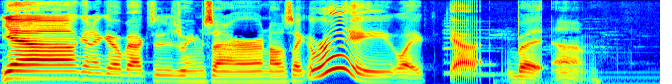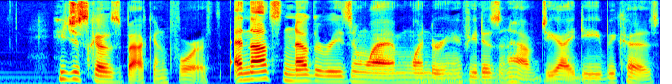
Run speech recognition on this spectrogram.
Yeah, I'm gonna go back to the Dream Center. And I was like, Really? Like, yeah. But, um, he just goes back and forth. And that's another reason why I'm wondering if he doesn't have DID because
